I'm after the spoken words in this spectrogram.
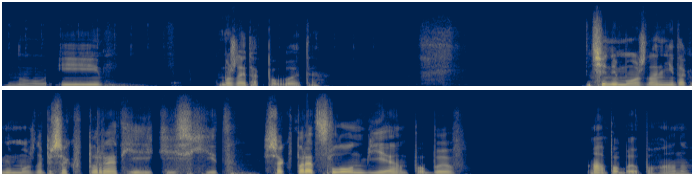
Ну і. Можна і так побити. Чи не можна? Ні, так не можна. Пішак вперед є якийсь хід. Пішак вперед слон б'є, побив. А, побив погано.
